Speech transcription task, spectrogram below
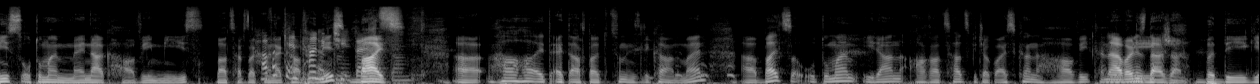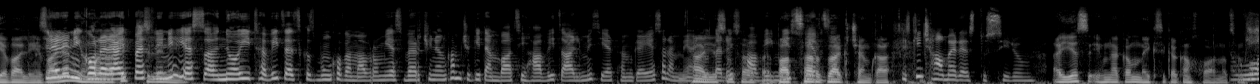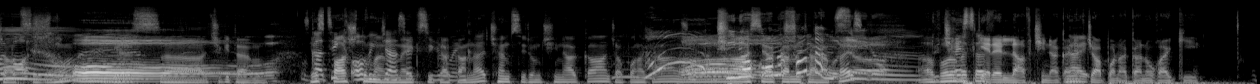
միս ուտում եմ մենակ հավի միս, բացարձակ մենակ հավի միս, բայց հա հա այդ այդ արտահայտությունը ինձ լիքը անում են, բայց ուտում եմ իրան աղացած վիճակով, այսինքն հավի Հնարավորինս դաժան։ բդիկ եւ այլն եւ Սիրելի Նիկոլեր, նմանատիպ այդպես լինի, ես նոյի թվից այդ սկզբունքով եմ ապրում։ Ես վերջին անգամ չգիտեմ բացի հավից այլ միս երբ եմ գա։ Ես էլ եմ Հա, միայն ես ուտելիս հավի միս։ բացարձակ չեմ կարող։ Իսկ ինչ համեր ես դու սիրում։ Ես հիմնական մեքսիկական խոհանոց եմ շատ սիրում։ Ես չգիտեմ։ Ես պաշտում եմ մեքսիկականը, չեմ սիրում չինական, ճապոնական, ասիական շատ եմ ընդհանրապես, ա, Չես կերել լավ չինական եւ ճապոնական ուղակի։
